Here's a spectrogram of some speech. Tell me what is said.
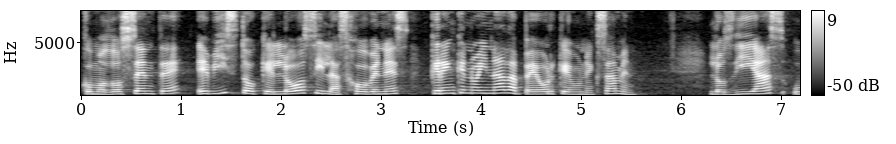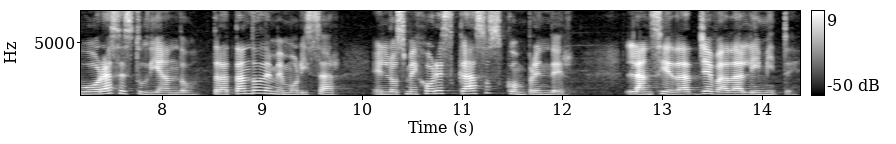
Como docente, he visto que los y las jóvenes creen que no hay nada peor que un examen. Los días u horas estudiando, tratando de memorizar, en los mejores casos comprender, la ansiedad llevada al límite,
